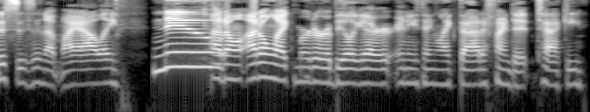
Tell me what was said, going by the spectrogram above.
This isn't up my alley. No. I don't I don't like murderabilia or anything like that. I find it tacky.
